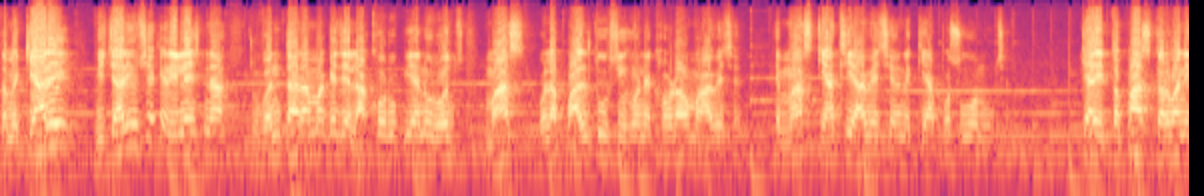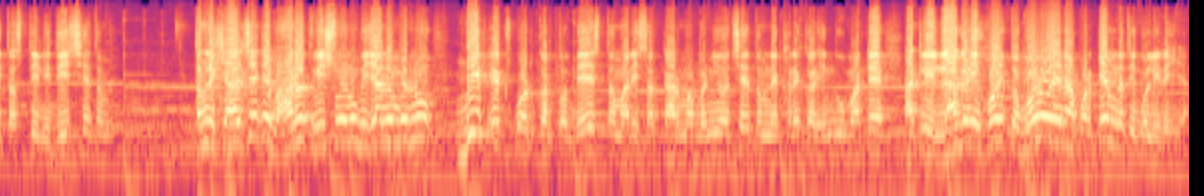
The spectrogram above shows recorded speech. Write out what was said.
તમે ક્યારેય વિચાર્યું છે કે રિલાયન્સના વનતારામાં કે જે લાખો રૂપિયાનું રોજ માંસ ઓલા પાલતુ સિંહોને ખવડાવવામાં આવે છે? એ માંસ ક્યાંથી આવે છે અને ક્યાં પશુઓનું છે? ક્યારે તપાસ કરવાની તસ્તી લીધી છે તમે? તમને ખ્યાલ છે કે ભારત વિશ્વનું બીજા નંબરનું બીફ એક્સપોર્ટ કરતો દેશ તમારી સરકારમાં બન્યો છે. તમને ખરેખર હિન્દુ માટે આટલી લાગણી હોય તો બોલો એના પર, કેમ નથી બોલી રહ્યા?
